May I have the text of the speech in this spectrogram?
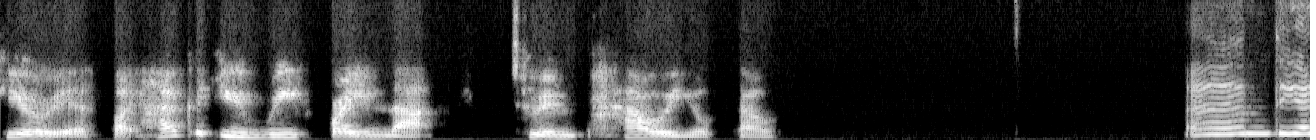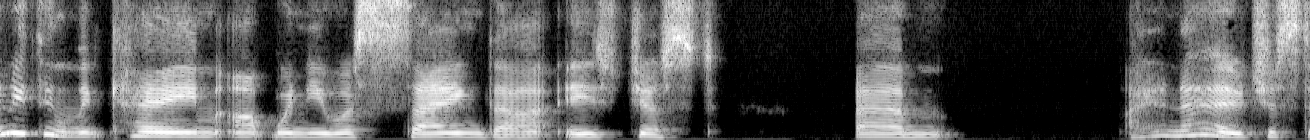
curious like how could you reframe that to empower yourself um, the only thing that came up when you were saying that is just, um, I don't know, just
